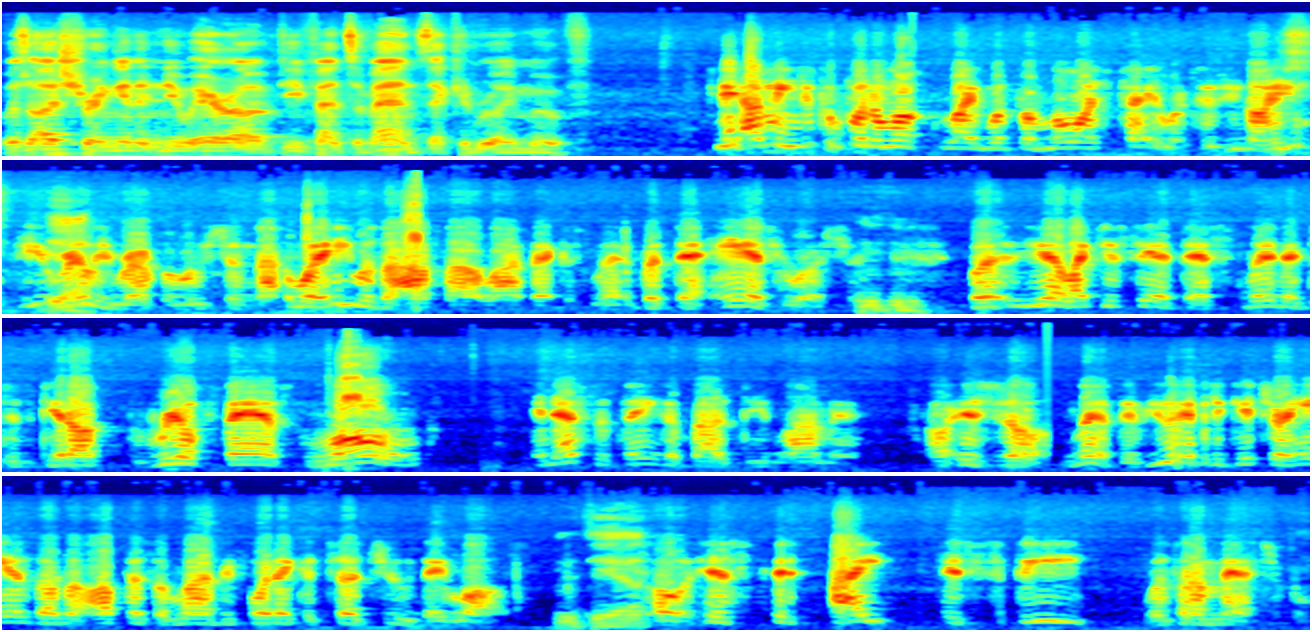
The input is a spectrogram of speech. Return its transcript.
was ushering in a new era of defensive ends that could really move. Yeah, I mean, you could put him up like with the Lawrence Taylor because you know he he yeah. really revolutionized. Well, he was an outside linebacker, but that edge rusher. Mm-hmm. But yeah, like you said, that slender just get off real fast, long, and that's the thing about D lineman. Uh, is your length. If you're able to get your hands on the offensive line before they could touch you, they lost. Yeah. So his his height, his speed was unmatchable.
